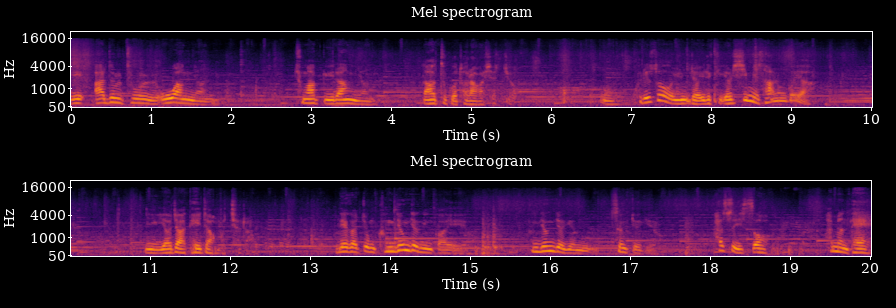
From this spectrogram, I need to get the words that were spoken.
이 아들 둘 5학년 중학교 1학년 놔두고 돌아가셨죠. 응. 그래서 이제 이렇게 열심히 사는 거야. 이 여자 대장부처럼. 내가 좀 긍정적인 거예요. 긍정적인 성격이요. 할 수 있어. 하면 돼.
